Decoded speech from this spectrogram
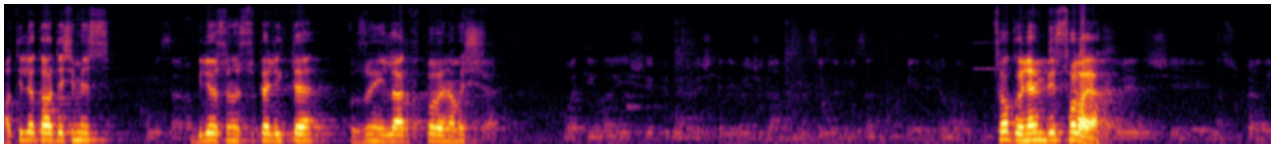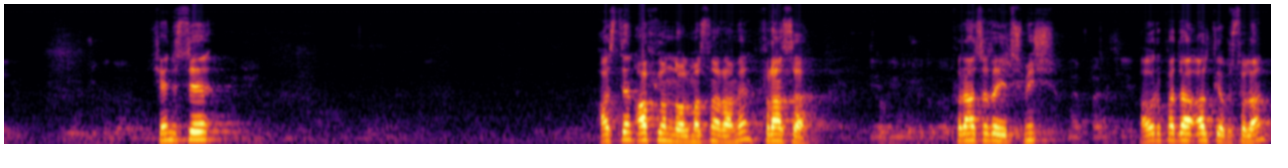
Atilla kardeşimiz biliyorsunuz Süper Lig'de uzun yıllar futbol oynamış. o Atila e isto é a aslen Afyonlu olmasına rağmen Fransa. Fransa'da yetişmiş. Avrupa'da altyapısı olan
